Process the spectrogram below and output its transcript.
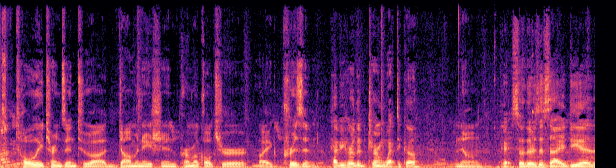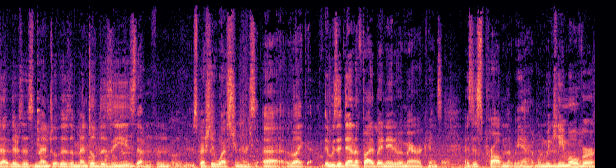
it totally turns into a domination permaculture like prison Have you heard the term wetiko? no Okay, Okay, so there's this idea that there's this mental there's a mental disease that Mm-hmm. especially Westerners uh, like it was identified by Native Americans as this problem that we had when we Mm-hmm. came over.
